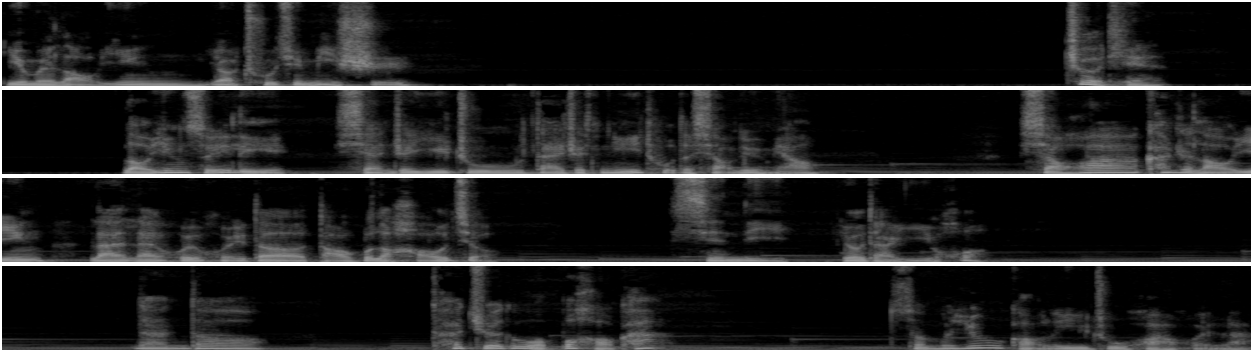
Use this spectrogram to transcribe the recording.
因为老鹰要出去觅食。这天，老鹰嘴里衔着一株带着泥土的小绿苗。小花看着老鹰来来回回的捣鼓了好久，心里有点疑惑：难道他觉得我不好看？怎么又搞了一株花回来？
